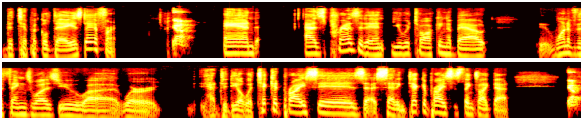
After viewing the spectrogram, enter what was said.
the typical day is different yeah and as president you were talking about one of the things was you uh, were you had to deal with ticket prices uh, setting ticket prices things like that. Yeah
